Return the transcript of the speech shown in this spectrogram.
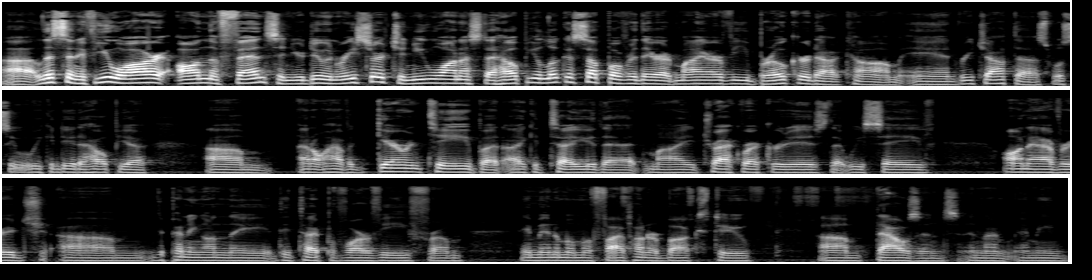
uh, listen, if you are on the fence and you're doing research and you want us to help you, look us up over there at myrvbroker.com and reach out to us. We'll see what we can do to help you. Um, I don't have a guarantee, but I could tell you that my track record is that we save, on average, um, depending on the, the type of RV, from a minimum of 500 bucks to um, thousands. And I, I, mean,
